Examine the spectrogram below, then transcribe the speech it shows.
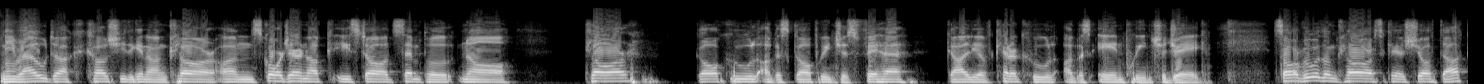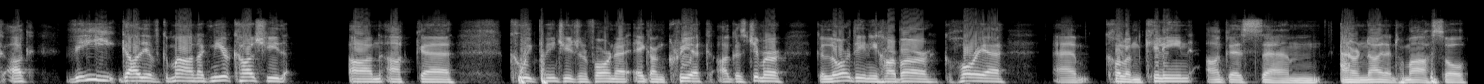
Ní ráach call siad gin an chlár an scóéarnach í stád simple ná chlár gáúil agus gá pointes fithe galliamh ceúil agus éon pointse déig. Sá bhd an chlár sa léir seoach ach bhí galliamh goán ag níor call siad an ach uh, cuaig pointid an fórne ag anríoach agus Jimmer go Lordaoine Harbar gothir um, Colin Killín agus um, Aaron Nyland Thomas so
